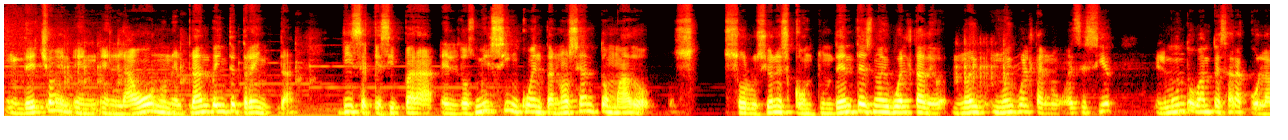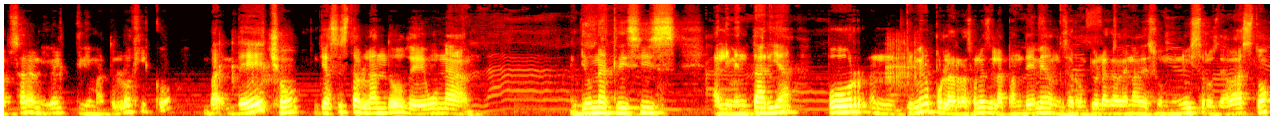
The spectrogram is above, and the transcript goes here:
de hecho, en, la ONU, en el Plan 2030, dice que si para el 2050 no se han tomado soluciones contundentes, no hay vuelta de, no hay, no hay vuelta no. Es decir, el mundo va a empezar a colapsar a nivel climatológico. De hecho, ya se está hablando de una, de una crisis alimentaria por, mm, primero por las razones de la pandemia, donde se rompió la cadena de suministros de abasto,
